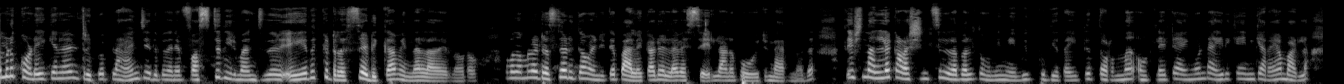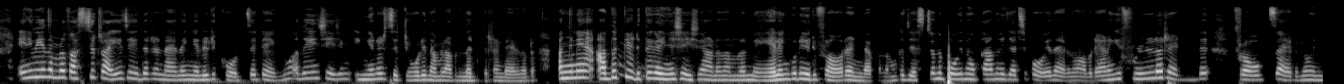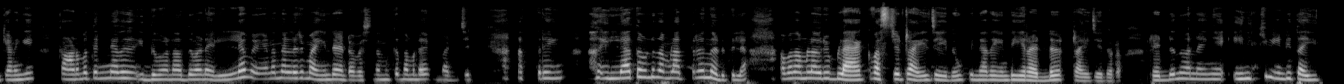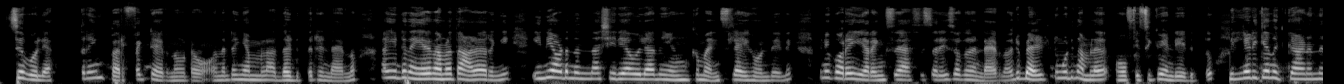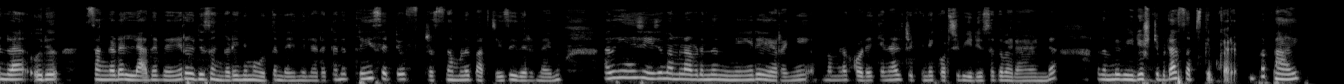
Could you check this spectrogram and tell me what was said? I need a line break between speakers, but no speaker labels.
നമ്മൾ Kodaikanal trip plan ചെയ്തപ്പോൾ തന്നെ ഫസ്റ്റ് തീരുമാനിച്ചത് ഏതൊക്കെ ഡ്രസ്സ് എടുക്കാം എന്നുള്ളതായിരുന്നു കേട്ടോ അപ്പോൾ നമ്മൾ ഡ്രസ്സ് എടുക്കാൻ വേണ്ടിയിട്ട് പാലക്കാടുള്ള വെസ്റ്റ് സൈഡിലാണ് പോയിട്ടുണ്ടായിരുന്നത്. അത്യാവശ്യം നല്ല കളക്ഷൻസ് ഉള്ള പോലെ തോന്നി. മേ ബി പുതിയതായിട്ട് തുറന്ന ഔട്ട്ലെറ്റ് ആയതുകൊണ്ടായിരിക്കാം എനിക്ക് അറിയാൻ പാടില്ല. എനിവേ നമ്മൾ ഫസ്റ്റ് ട്രൈ ചെയ്തിട്ടുണ്ടായിരുന്നത് ഇങ്ങനെ ഒരു കോട്ട് സെറ്റ് ആയിരുന്നു അതിന് ശേഷം ഇങ്ങനെ ഒരു സെറ്റും കൂടി നമ്മൾ അവിടെ നിന്ന് എടുത്തിട്ടുണ്ടായിരുന്നു അങ്ങനെ അതൊക്കെ എടുത്തു കഴിഞ്ഞ ശേഷമാണ് നമ്മൾ മേലും കൂടി ഒരു ഫ്ലോർ ഉണ്ട്. അപ്പോൾ നമുക്ക് ജസ്റ്റ് ഒന്ന് പോയി നോക്കാമെന്ന് വിചാരിച്ച് പോയതായിരുന്നു. അവിടെയാണെങ്കിൽ ഫുള്ള് റെഡ് ഫ്രോക്സ് ആയിരുന്നു. എനിക്കാണെങ്കിൽ കാണുമ്പോൾ തന്നെ അത് ഇത് വേണം അത് വേണം എല്ലാം വേണം എന്നുള്ളൊരു മൈൻഡ് കേട്ടോ പക്ഷെ നമുക്ക് നമ്മുടെ ബഡ്ജറ്റ് അത്രയും ഇല്ലാത്തതുകൊണ്ട് നമ്മൾ അത്രയൊന്നും എടുത്തില്ല. അപ്പോൾ നമ്മൾ ഒരു ബ്ലാക്ക് ഫസ്റ്റ് ട്രൈ ചെയ്തു. പിന്നെ അത് കഴിഞ്ഞിട്ട് ഈ റെഡ് ട്രൈ ചെയ്തു കേട്ടോ റെഡ് എന്ന് പറഞ്ഞു കഴിഞ്ഞാൽ എനിക്ക് വേണ്ടി തയ്ച്ച പോലെ അത്രയും പെർഫെക്റ്റ് ആയിരുന്നു കേട്ടോ. എന്നിട്ട് നമ്മൾ അത് എടുത്തിട്ടുണ്ടായിരുന്നു. അത് കഴിഞ്ഞിട്ട് നേരെ നമ്മൾ താഴെ ഇറങ്ങി ഇനി അവിടെ നിന്നാൽ ശരിയാവില്ല എന്ന് ഞങ്ങൾക്ക് മനസ്സിലായതുകൊണ്ട് തന്നെ പിന്നെ കുറേ ഇയറിങ്സ് ആക്സസറീസ് ഒക്കെ ഉണ്ടായിരുന്നു. ഒരു ബെൽറ്റും കൂടി നമ്മൾ ഓഫീസിക്ക് വേണ്ടി എടുത്തു. ബില്ലടിക്കാൻ നിൽക്കുകയാണെന്നുള്ള ഒരു സങ്കടം ഇല്ലാതെ വേറെ ഒരു സങ്കടം എന്റെ മുഖത്തുണ്ടായിരുന്നില്ല. കാരണം ത്രീ സെറ്റ് ഓഫ് ഡ്രസ്സ് നമ്മൾ പർച്ചേസ് ചെയ്തിട്ടുണ്ടായിരുന്നു. അത് കഴിഞ്ഞ ശേഷം നമ്മൾ അവിടെ നിന്ന് നേരെ ഇറങ്ങി അപ്പോൾ നമ്മൾ കൊടൈക്കനാൽ ട്രിപ്പിന്റെ കുറച്ച് വീഡിയോസൊക്കെ വരാനുണ്ട്. അപ്പോൾ നമ്മുടെ വീഡിയോ ഇഷ്ടപ്പെട്ടാൽ സബ്സ്ക്രൈബ് കരം. ബൈ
